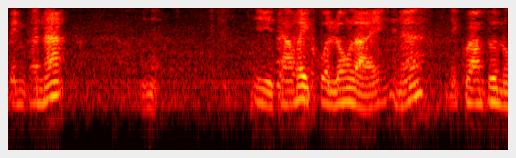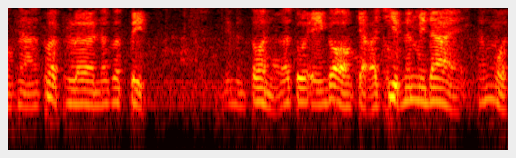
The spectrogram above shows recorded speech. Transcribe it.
เป็นคณะนี่ที่ทำให้คนลงไหลนะในความสนุกสนานเพลิดเพลินแล้วก็ติด นี่เป็นต้น แล้วตัวเองก็ออกจากอาชีพนั้นไม่ได้ ทั้งหมด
